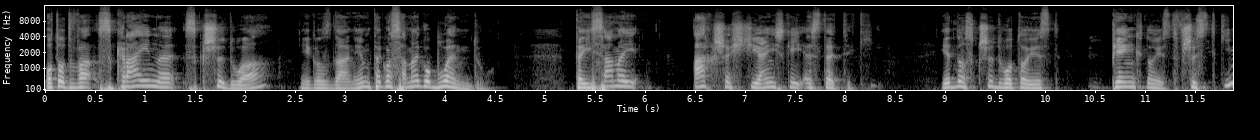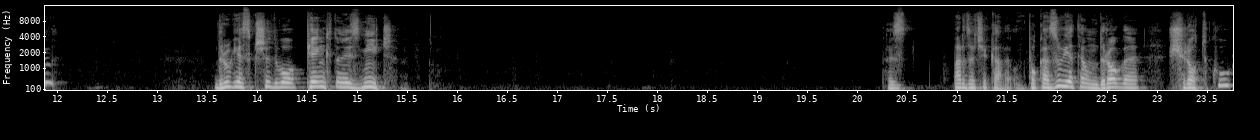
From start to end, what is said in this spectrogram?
Oto dwa skrajne skrzydła jego zdaniem, tego samego błędu, tej samej achrześcijańskiej estetyki. Jedno skrzydło to jest piękno jest wszystkim, drugie skrzydło piękno jest niczym. To jest bardzo ciekawe. On pokazuje tę drogę środku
